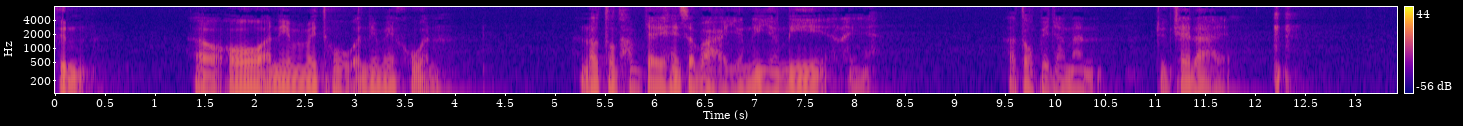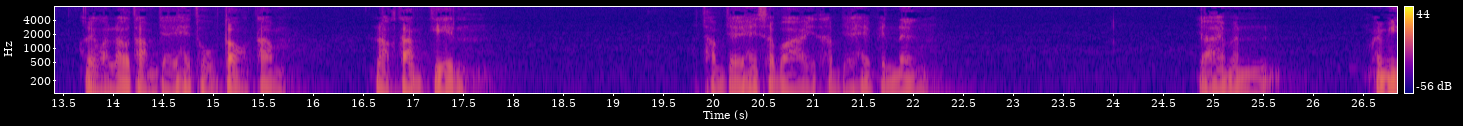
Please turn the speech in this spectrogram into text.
ขึ้นเออโอ้อันนี้มันไม่ถูก อันนี้ไม่ควร เราต้องทำใจให้สบายอย่างนี้อย่างนี้อะไรเงี้ยเราต้องเป็นอย่างนั้น ถึงใช้ได้ เรียกว่าเราทำใจให้ถูกต้องตามหลักตามเกณฑ์ทำใจให้สบายทำใจให้เป็นหนึ่ง อย่าให้มันไม่มี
